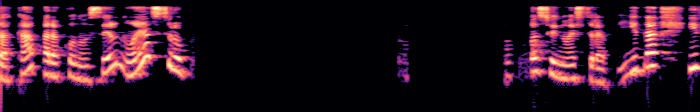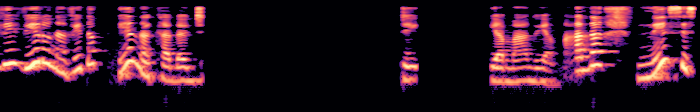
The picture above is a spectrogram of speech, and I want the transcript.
acá para conhecer nosso propósito em nossa vida e viver uma vida plena cada dia. Amado e amada, necessitamos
